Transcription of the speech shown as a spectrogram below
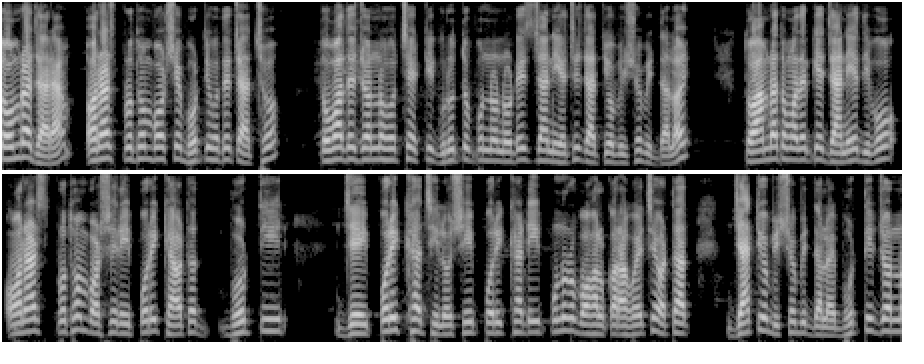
তোমরা যারা অনার্স প্রথম বর্ষে ভর্তি হতে চাচ্ছ, তোমাদের জন্য হচ্ছে একটি গুরুত্বপূর্ণ নোটিশ জানিয়েছে জাতীয় বিশ্ববিদ্যালয়। তো আমরা তোমাদেরকে জানিয়ে দিব, অনার্স প্রথম বর্ষের এই পরীক্ষা অর্থাৎ ভর্তির যে পরীক্ষা ছিল, সেই পরীক্ষাটি পুনর্বহাল করা হয়েছে, অর্থাৎ জাতীয় বিশ্ববিদ্যালয়ে ভর্তির জন্য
